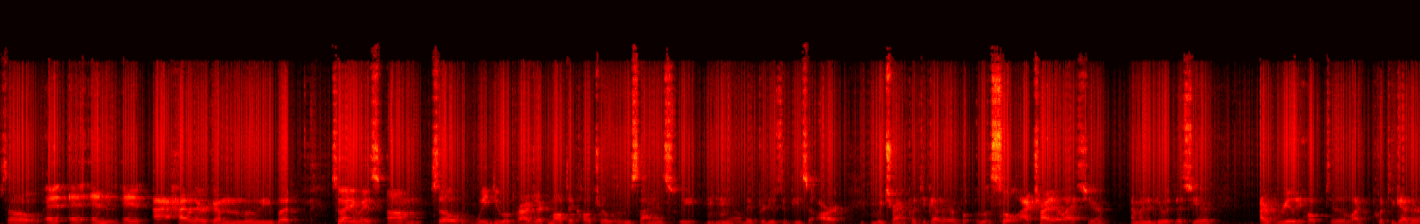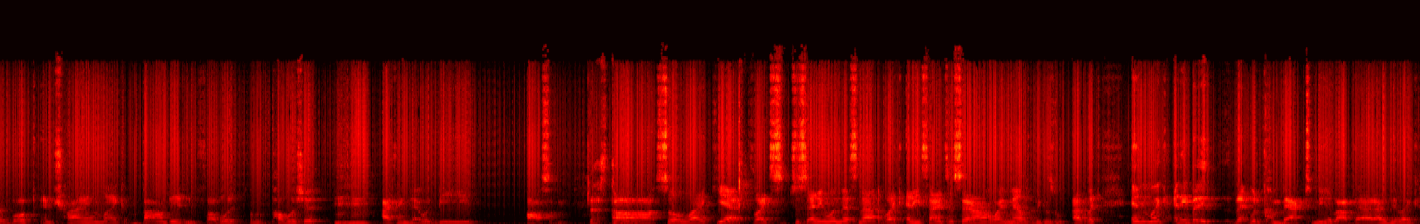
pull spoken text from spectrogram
So, and, and, and, I highly recommend the movie. But so, anyways, um, so we do a project, multiculturalism science. We, you know, they produce a piece of art. We try and put together a book. So I tried it last year. I'm going to do it this year. I really hope to like put together a book and try and like bound it and publish it. Publish it. Mm-hmm. I think that would be awesome. That's dope. Uh, so like yeah, like just anyone that's not like any scientists that aren't white males because I like and like anybody that would come back to me about that, I'd be like,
